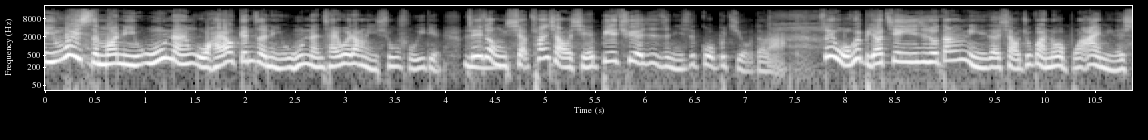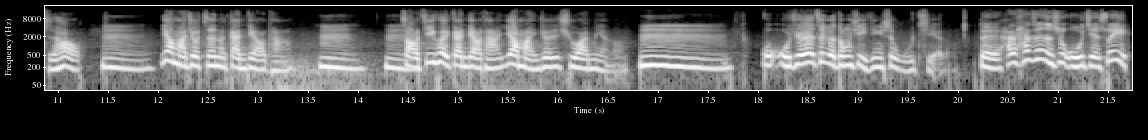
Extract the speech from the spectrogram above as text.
你为什么你无能，我还要跟着你无能，才会让你舒服一点？嗯、这种小穿小鞋憋屈的日子，你是过不久的啦。所以我会比较建议是说，当你的小主管如果不爱你的时候，嗯，要么就真的干掉他，嗯。嗯，找机会干掉他，要么你就是去外面了。嗯，我我觉得这个东西已经是无解了。对，他他真的是无解。所以，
